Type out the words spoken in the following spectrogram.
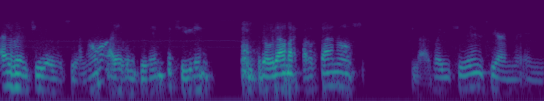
hay reincidencia, ¿no? Hay reincidentes, si bien en programas espartanos la reincidencia en, en,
